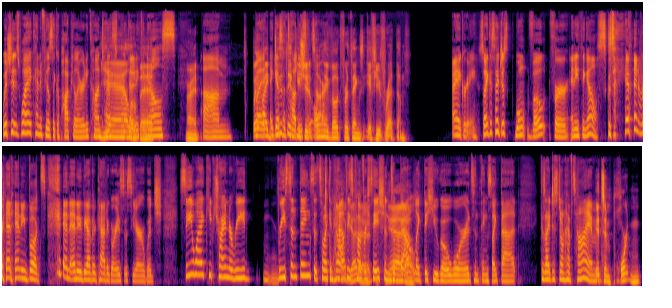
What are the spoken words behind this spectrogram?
Which is why it kind of feels like a popularity contest Yeah, more than anything bit. else. right? Um, But, But I, I do guess that's think you should only are. vote for things if you've read them. I agree. So I guess I just won't vote for anything else because I haven't read any books in any of the other categories this year. Which see why I keep trying to read recent things, it's so I can No, I have these conversations Yeah, about yeah. like the Hugo Awards and things like that. Because I just don't have time. it's important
